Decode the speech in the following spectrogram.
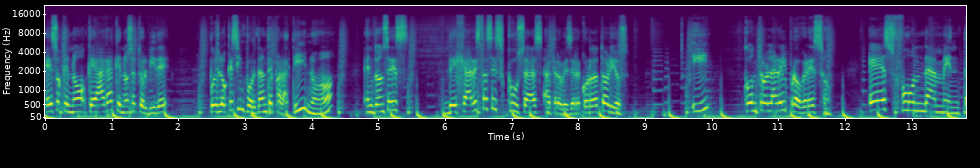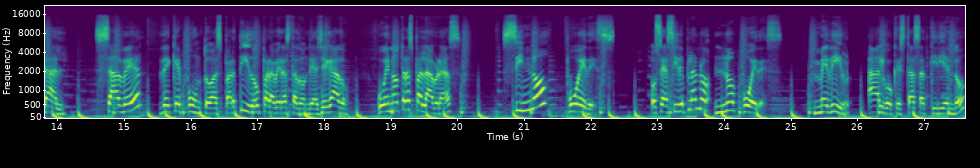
eso que no que haga que no se te olvide pues lo que es importante para ti, ¿no? Entonces, dejar estas excusas a través de recordatorios y controlar el progreso. Es fundamental saber de qué punto has partido para ver hasta dónde has llegado. O en otras palabras, si no puedes, o sea, si de plano no puedes medir algo que estás adquiriendo,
